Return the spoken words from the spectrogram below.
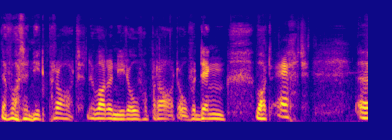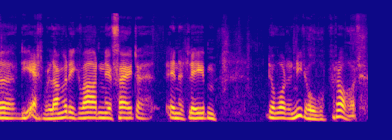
Er wordt er niet praat. Er wordt er niet over praat. Over dingen wat echt, eh, die echt belangrijk waren in feite in het leven. Er wordt er niet over praat.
